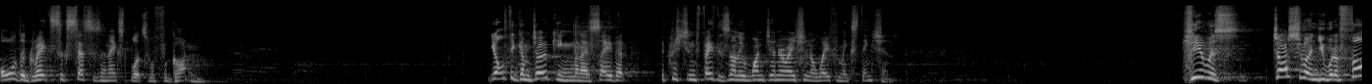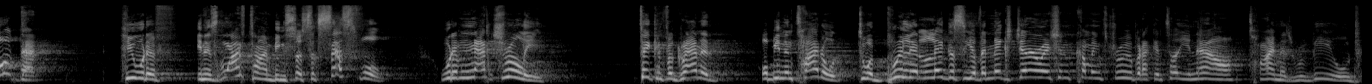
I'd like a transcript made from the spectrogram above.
all the great successes and exploits were forgotten. Y'all think I'm joking when I say that the Christian faith is only one generation away from extinction. Here was Joshua, and you would have thought that he would have, in his lifetime, being so successful, would have naturally taken for granted or been entitled to a brilliant legacy of a next generation coming through. But I can tell you now, time has revealed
